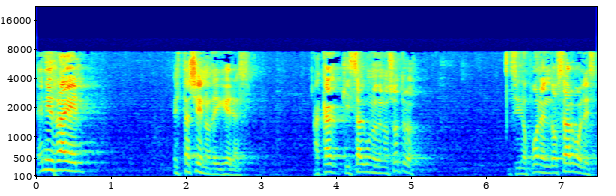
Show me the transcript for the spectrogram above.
En Israel está lleno de higueras. Acá quizá algunos de nosotros si nos ponen dos árboles,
